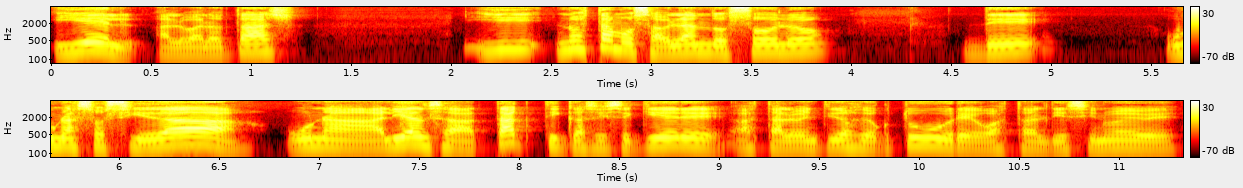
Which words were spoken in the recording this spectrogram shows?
y él al balotaje. Y no estamos hablando solo de una sociedad, una alianza táctica, si se quiere, hasta el 22 de octubre o hasta el 19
